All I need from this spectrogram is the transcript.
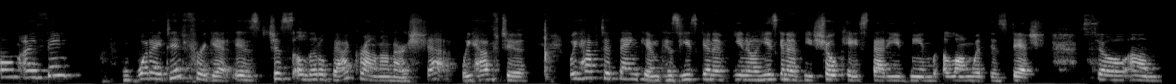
Um, I think what I did forget is just a little background on our chef. We have to we have to thank him because he's gonna you know he's gonna be showcased that evening along with his dish. So um,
